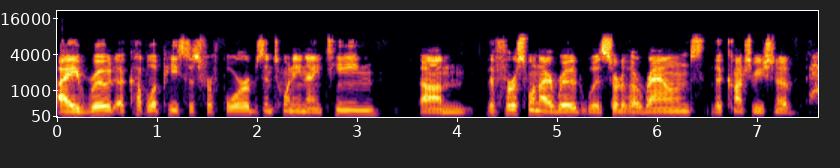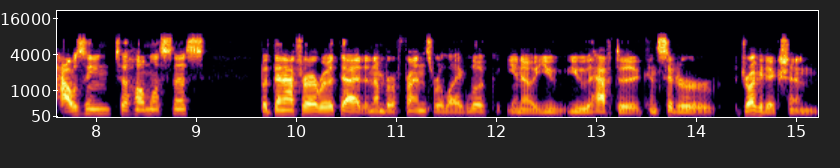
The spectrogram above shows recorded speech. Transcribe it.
I wrote a couple of pieces for Forbes in 2019. Um, the first one I wrote was sort of around the contribution of housing to homelessness but then after I wrote that, a number of friends were like, "Look, you know, you you have to consider drug addiction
